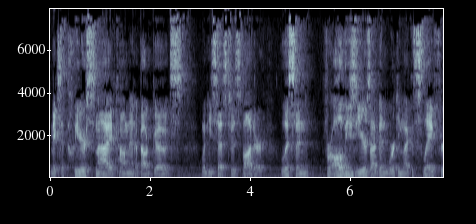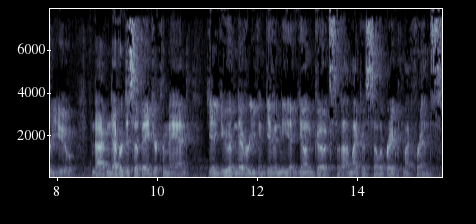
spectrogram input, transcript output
makes a clear snide comment about goats when he says to his father, Listen, for all these years I've been working like a slave for you, and I have never disobeyed your command, Yet you have never even given me a young goat so that I might go celebrate with my friends.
